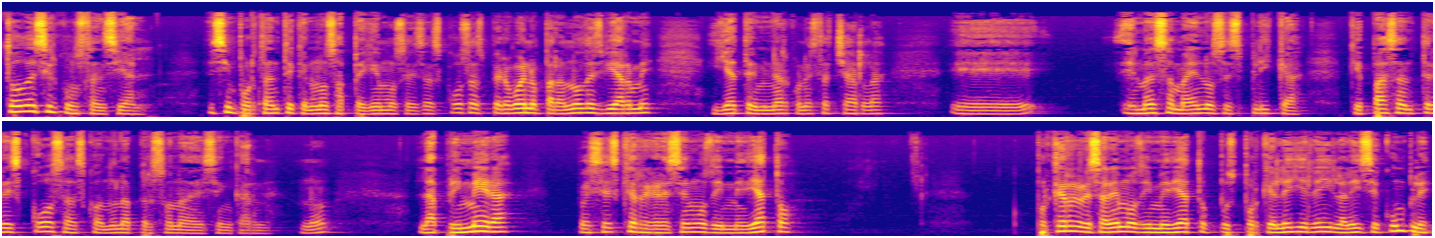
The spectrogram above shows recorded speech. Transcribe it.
todo es circunstancial. Es importante que no nos apeguemos a esas cosas, pero bueno, para no desviarme y ya terminar con esta charla, el Maestro Samael nos explica que pasan tres cosas cuando una persona desencarna, ¿no? La primera, pues es que regresemos de inmediato. ¿Por qué regresaremos de inmediato? Pues porque ley es ley y la ley se cumple.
